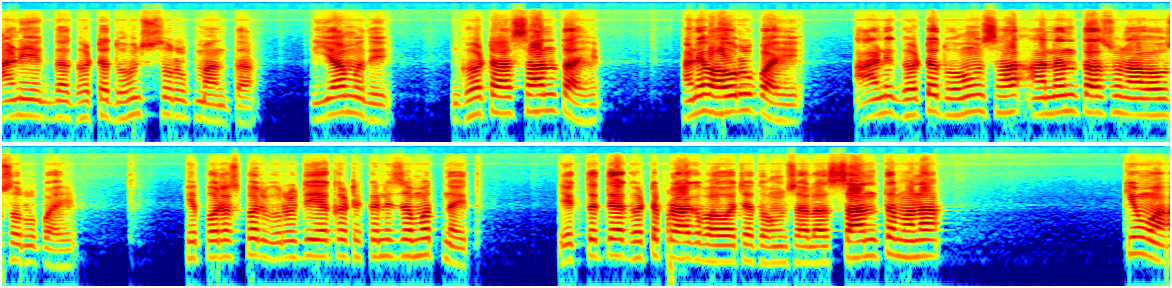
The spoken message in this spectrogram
आणि एकदा घट ध्वंस स्वरूप मानता. यामध्ये घट हा शांत आहे आणि भावरूप आहे आणि घट ध्वंस हा अनंत असून अभाव स्वरूप आहे. हे परस्पर विरोधी एका ठिकाणी जमत नाहीत. एक तर त्या घट प्रागभावाच्या ध्वंसाला शांत म्हणा किंवा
